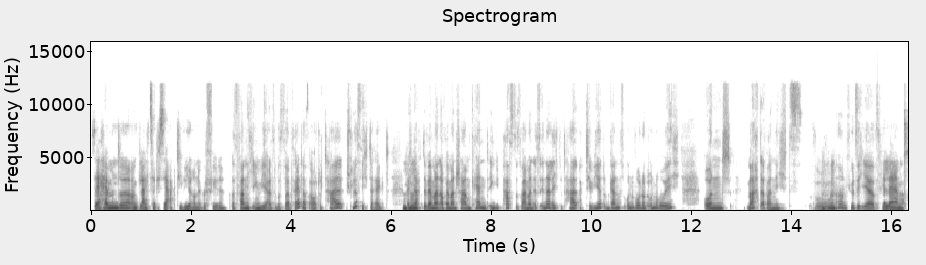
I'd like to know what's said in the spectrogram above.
sehr hemmende und gleichzeitig sehr aktivierende Gefühl. Das fand ich irgendwie, also das du erzählt hast, auch total schlüssig direkt. Mhm. Weil ich mhm. dachte, wenn man, auch wenn man Scham kennt, irgendwie passt es, weil man ist innerlich total aktiviert und ganz unwohl und unruhig und macht aber nichts. So, mhm. ne? Und fühlt sich eher gelähmt.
